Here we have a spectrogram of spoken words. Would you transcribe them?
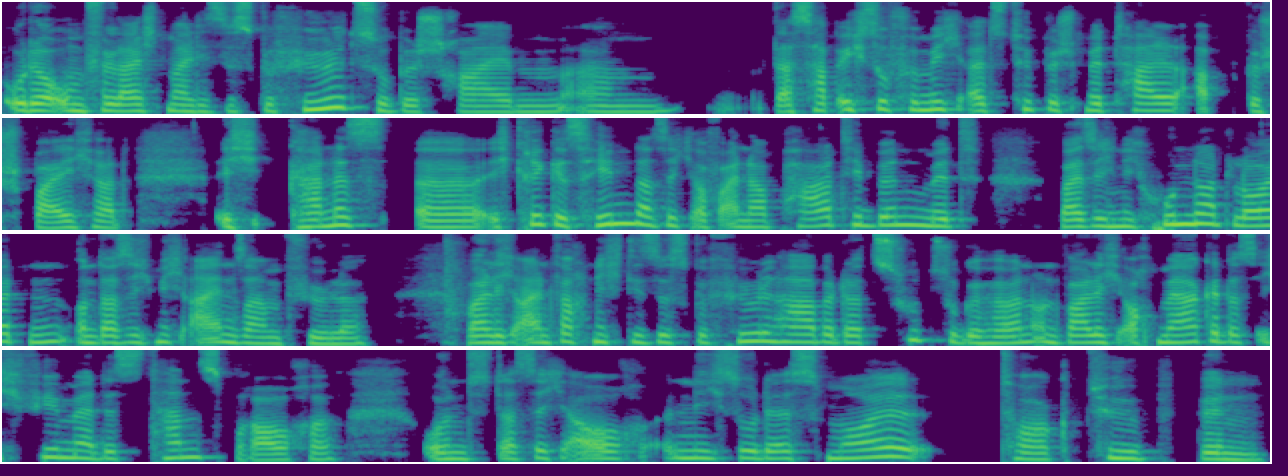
Oder um vielleicht mal dieses Gefühl zu beschreiben, ähm, das habe ich so für mich als typisch Metall abgespeichert. Ich kann es, äh, ich kriege es hin, dass ich auf einer Party bin mit, weiß ich nicht, 100 Leuten und dass ich mich einsam fühle weil ich einfach nicht dieses Gefühl habe, dazuzugehören und weil ich auch merke, dass ich viel mehr Distanz brauche und dass ich auch nicht so der Small Talk-Typ bin.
